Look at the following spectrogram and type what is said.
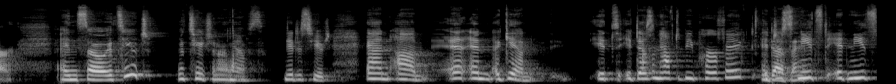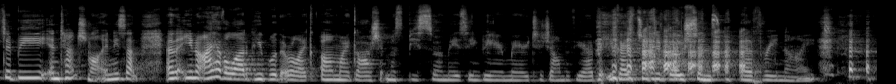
And so it's huge. It's huge in our lives. It is huge. And um and, and again, it's it doesn't have to be perfect. It, just doesn't. needs to it needs to be intentional. It needs to and you know, I have a lot of people that were like, Oh my gosh, it must be so amazing being married to John Bevere. I bet you guys do devotions every night.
